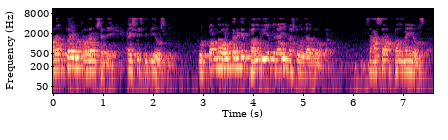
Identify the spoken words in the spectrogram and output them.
अदत्व प्रदंशते। ऐसी स्थिति है उसकी। उत्पन्न होकर के फल दिए बिना ही नष्ट हो जाता होगा साथ साथ फल नहीं है उसका।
